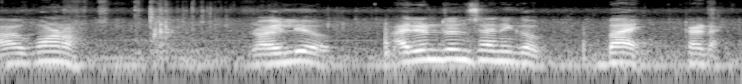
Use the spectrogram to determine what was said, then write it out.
ଆଉ କ'ଣ ରହିଲି ଆଉ ଆଇରନ୍ ଜନ୍ ସାଇନିଂ ଅପ୍ ବାଏ ଟାଟା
